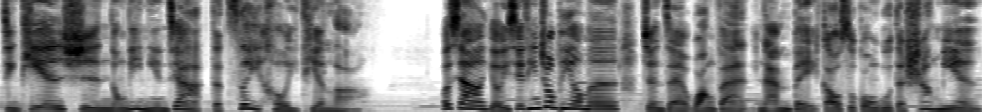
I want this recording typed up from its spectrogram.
今天是农历年假的最后一天了。我想有一些听众朋友们正在往返南北高速公路的上面，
